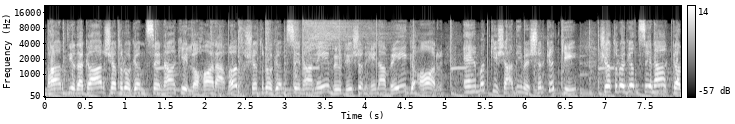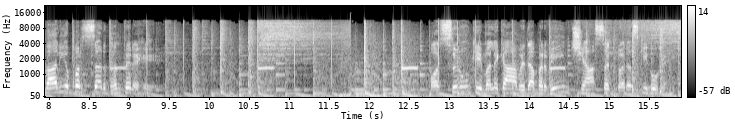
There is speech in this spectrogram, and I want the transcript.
بھارتی اداکار شتروگن سنہا کی لاہور آمد۔ شتروگن سینا نے بیوٹیشن ہینہ بیگ اور احمد کی شادی میں شرکت کی۔ شتروگن سینا قوالیوں پر سر دھنتے رہے۔ اور سرو کی ملکہ عابدہ پروین چھیاسٹھ برس کی ہو گئی۔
